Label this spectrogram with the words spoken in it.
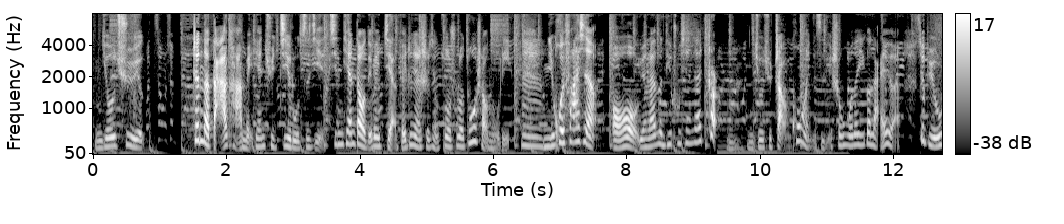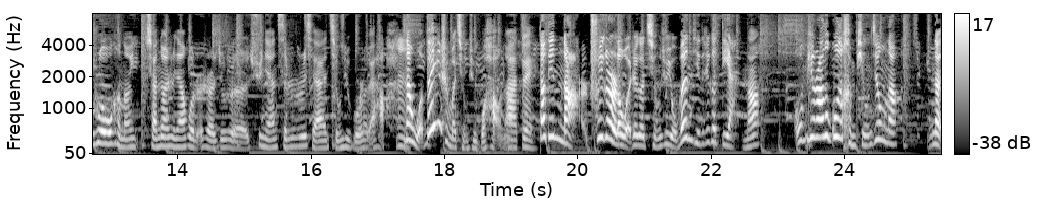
你就去真的打卡，每天去记录自己今天到底为减肥这件事情做出了多少努力，嗯。你会发现哦，原来问题出现在这儿，嗯。你就去掌控了你自己生活的一个来源。就比如说，我可能前段时间或者是就是去年辞职之前情绪不是特别好，嗯。那我为什么情绪不好呢？啊，对，到底哪儿 trigger 了我这个情绪有问题的这个点呢？我们平常都过得很平静呢，那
